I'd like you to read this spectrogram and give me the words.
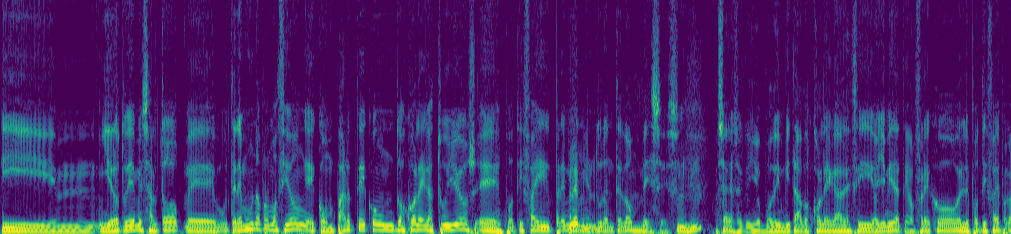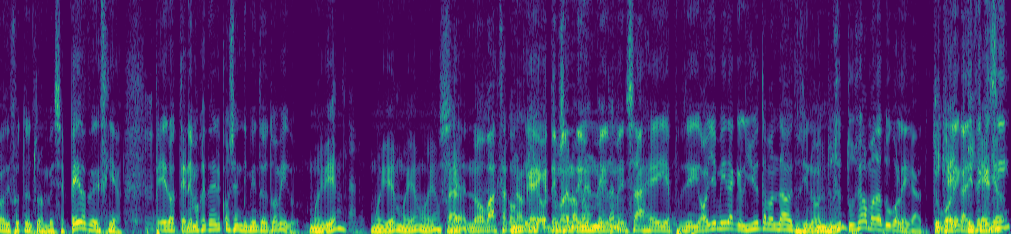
y, mm, y el otro día me saltó, eh, tenemos una promoción, eh, comparte con dos colegas tuyos eh, Spotify premium, Premium. durante dos meses. O sea que, eso, que yo puedo invitar a dos colegas a decir, oye mira, te ofrezco el Spotify para que lo disfruten dentro de unos meses. Pero te decía, pero tenemos que tener el consentimiento de tu amigo. Muy bien, muy bien, muy bien, muy bien. O sea, claro. no basta con No que, yo que te mande un mensaje y después oye mira que el Yuyu te ha mandado esto, sino se- tú se lo mandas a tu colega. Tu Y que- colega y dice que que, yo- sí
